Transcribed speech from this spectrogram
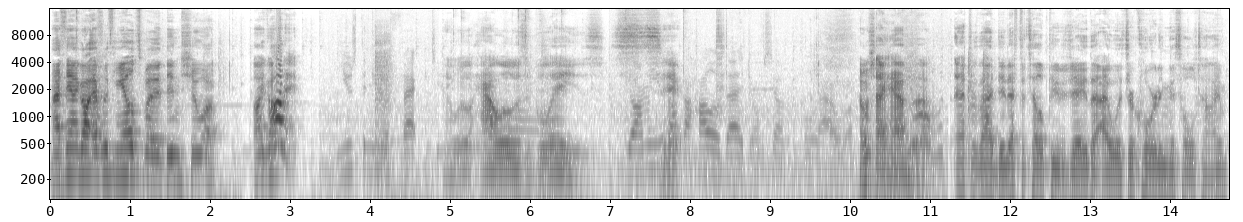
I think I got everything else, but it didn't show up. I got it. Use the new effect, too. I will. Hallows Blaze. Yo, I'm gonna use Sick. the hollow's edge. I wanna see how the full arrow. I wish I had that. After that, I did have to tell PJ that I was recording this whole time,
